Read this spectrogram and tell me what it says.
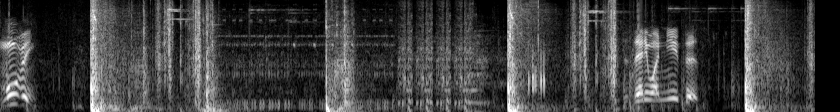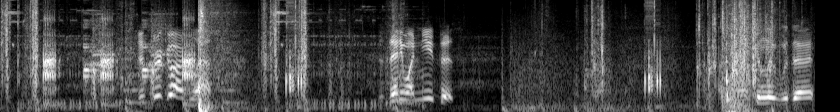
Moving. Does anyone need this? Disregard left. Does anyone need this? I can live with that.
